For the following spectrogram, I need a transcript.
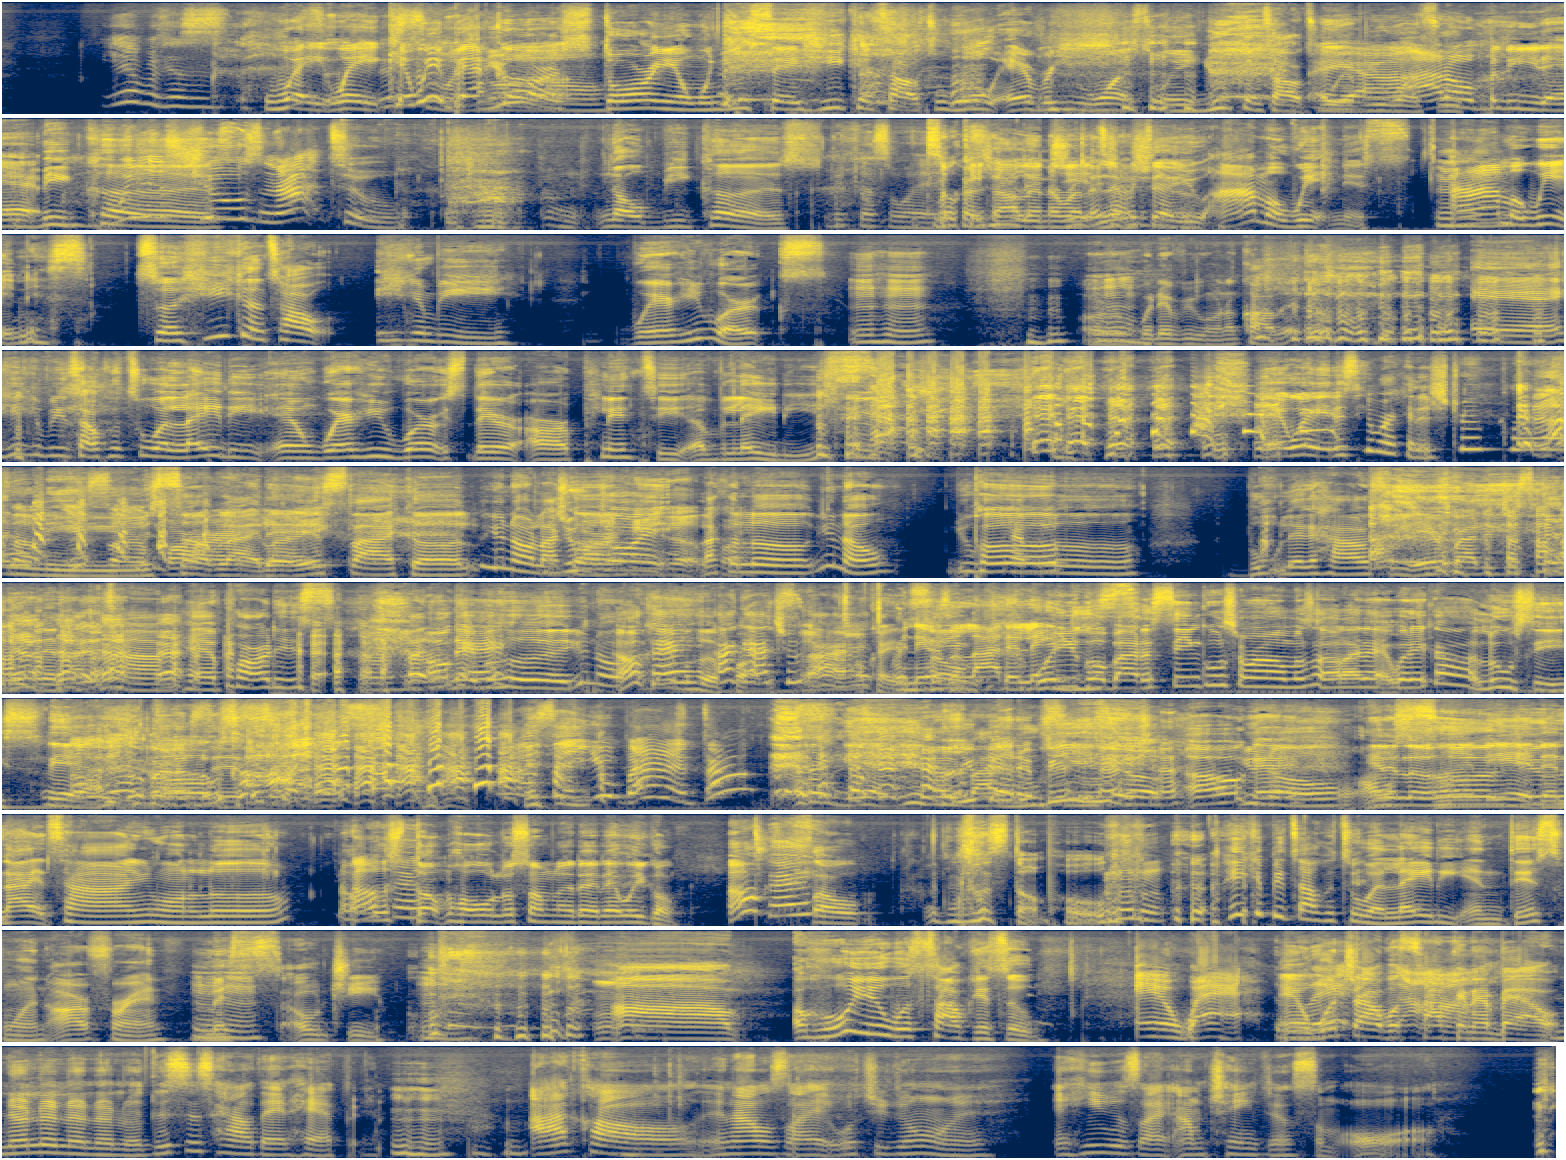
Yeah, because Wait, wait. Can we This back one, You're a historian when you say he can talk to whoever he wants to, and you can talk to whoever he Yeah, wants I to. don't believe that. Because we just choose not to. no, because Because what? Because can he y'all in a legit- let me tell you, I'm a witness. I'm a witness. So he can talk. He can be where he works, mm-hmm. or whatever you want to call it, and he could be talking to a lady. And where he works, there are plenty of ladies. Hey, wait, does he work at a strip club? It's a- it's a It's bar, something like that. like- it's like a you know like a like a little you know you Pub? Have a little bootlegger house and everybody just come in at nighttime have parties like the Okay. neighborhood you know Okay, I got parties. you. All right. okay And there's so- a lot of ladies. Where you go by the singles room or something like that? What they call it? Lucy's. yeah you go by Oh, Lucy's. I said, you buying dog? yeah you know You by better be here. Oh, okay. you know on And a little hug Sunday at the nighttime you want a little you know, a Okay. little stump hole or something like that there we go Okay. so Stump hole. he could be talking to a lady in this one, our friend, Miss OG. um, who you was talking to, and why? and what y'all was talking about? No, no, no, no, no. This is how that happened. Mm-hmm. I called and I was like, "What you doing?" And he was like, "I'm changing some oil."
